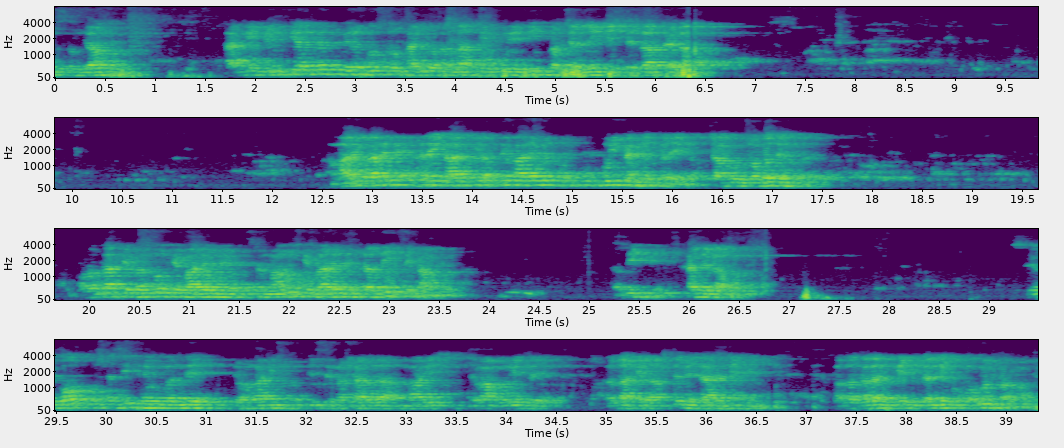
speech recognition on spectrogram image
سمجھاؤں۔ تاکہ دل کے اندر میرے دوست و بھائی اور اللہ کے پورے دین پر چلنے کی استطاعت پیدا ہمارے بارے میں، ہر ایک آدمی اپنے بارے میں پوری محنت کرے گا، چاہے وہ چوبت ہے اور اللہ کے بندوں کے بارے میں، مسلمانوں کے بارے میں تردیق سے کام لے تردیق ہے ہر بہت خوش نصیب ہیں وہ بندے جو ہماری صحبت سے ماشاء اللہ ہماری جمع ہونے سے اللہ کے راستے میں جا رہے ہیں۔ اللہ تعالیٰ ان کے نکلنے کو قبول فرما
